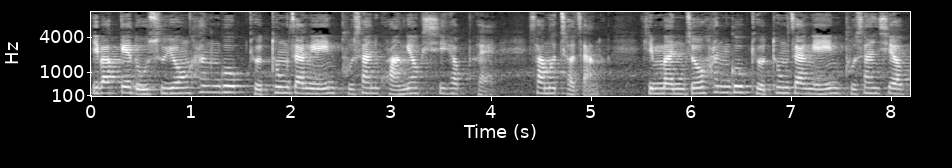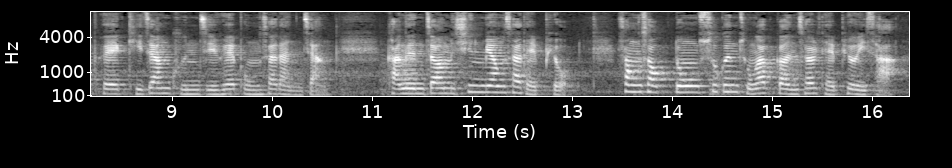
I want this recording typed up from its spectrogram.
이 밖에 노수용 한국교통장애인 부산광역시협회 사무처장, 김만조 한국교통장애인 부산시협회 기장군지회 봉사단장, 강은점 신명사 대표, 성석동 수근종합건설 대표이사,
